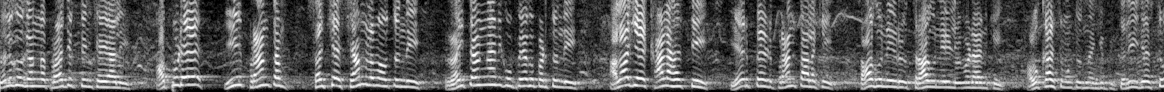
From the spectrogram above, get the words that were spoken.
తెలుగు గంగ ప్రాజెక్టును చేయాలి. అప్పుడే ఈ ప్రాంతం సస్యశ్యామలం అవుతుంది రైతాంగానికి ఉపయోగపడుతుంది. అలాగే కాళహస్తి ఏర్పేడు ప్రాంతాలకి సాగునీరు త్రాగునీళ్ళు ఇవ్వడానికి అవకాశం ఉంటుందని చెప్పి తెలియజేస్తూ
